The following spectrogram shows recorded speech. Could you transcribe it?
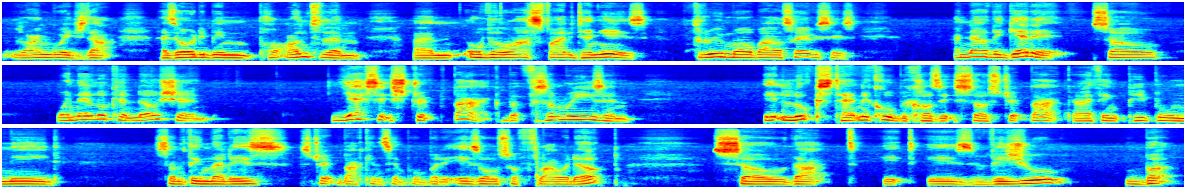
language that has already been put onto them um, over the last five or 10 years through mobile services. And now they get it so when they look at Notion, yes, it's stripped back, but for some reason, it looks technical because it's so stripped back. And I think people need something that is stripped back and simple, but it is also flowered up so that it is visual, but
